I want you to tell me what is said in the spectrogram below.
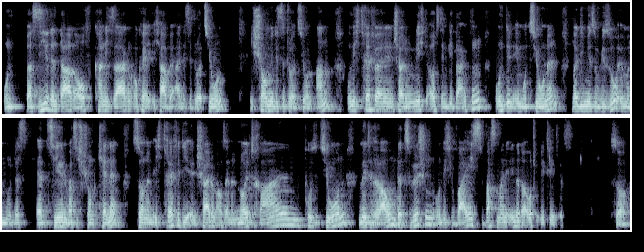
Und basierend darauf kann ich sagen, okay, ich habe eine Situation, ich schaue mir die Situation an und ich treffe eine Entscheidung nicht aus den Gedanken und den Emotionen, weil die mir sowieso immer nur das erzählen, was ich schon kenne, sondern ich treffe die Entscheidung aus einer neutralen Position mit Raum dazwischen und ich weiß, was meine innere Autorität ist. So,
